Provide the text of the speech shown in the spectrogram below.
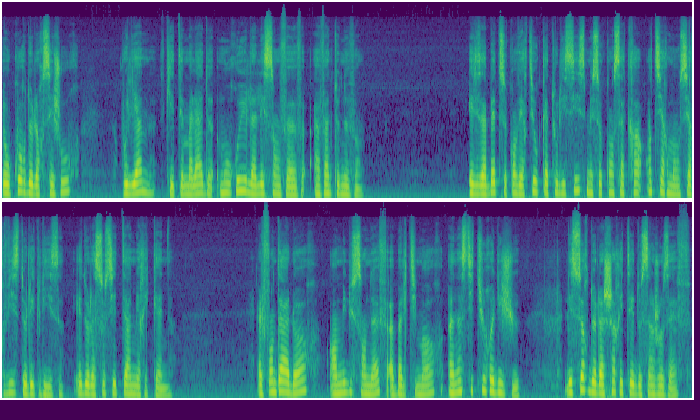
et au cours de leur séjour, William, qui était malade, mourut la laissant veuve à 29 ans. Élisabeth se convertit au catholicisme et se consacra entièrement au service de l'Église et de la société américaine. Elle fonda alors, en 1809, à Baltimore, un institut religieux, les Sœurs de la Charité de Saint-Joseph,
